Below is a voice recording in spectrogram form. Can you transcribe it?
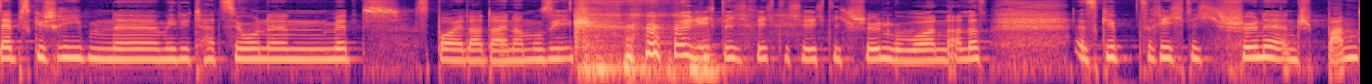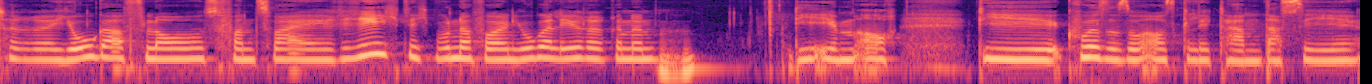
selbstgeschriebene Meditationen mit Spoiler deiner Musik. richtig, richtig, richtig schön geworden alles. Es gibt richtig schöne, entspanntere Yoga-Flows von zwei richtig wundervollen Yoga-Lehrerinnen, mhm. die eben auch die Kurse so ausgelegt haben, dass sie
